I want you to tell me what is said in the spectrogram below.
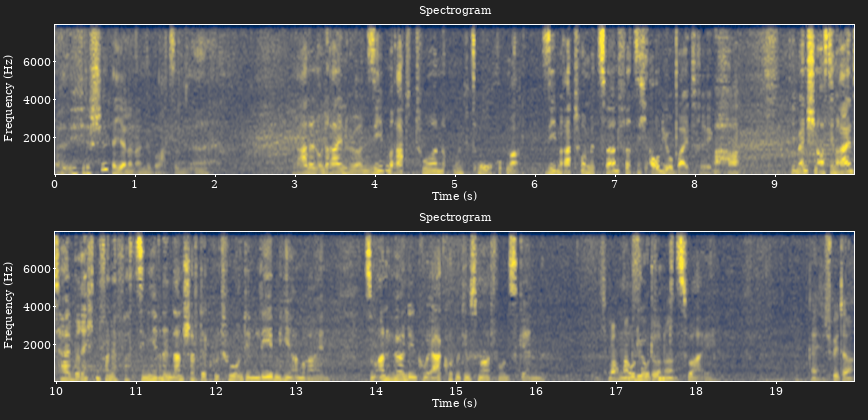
Also wie viele Schilder hier dann angebracht sind. Äh, Radeln und reinhören. Sieben Radtouren und, oh, guck mal, sieben Radtouren mit 42 Audiobeiträgen. Aha. Die Menschen aus dem Rheintal berichten von der faszinierenden Landschaft der Kultur und dem Leben hier am Rhein. Zum Anhören den QR-Code mit dem Smartphone scannen. Ich mache mal ein Audio Foto, ne? Punkt 2. Kann ich später.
